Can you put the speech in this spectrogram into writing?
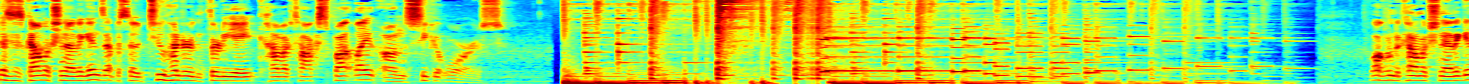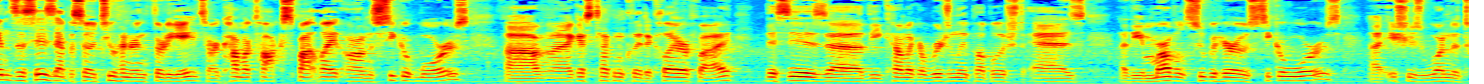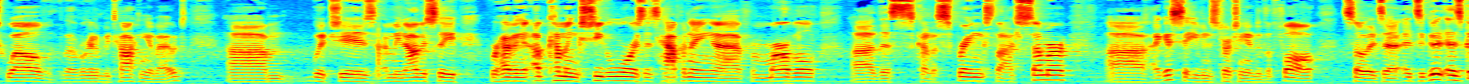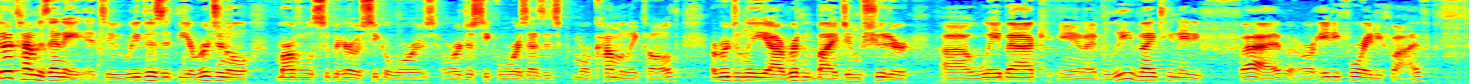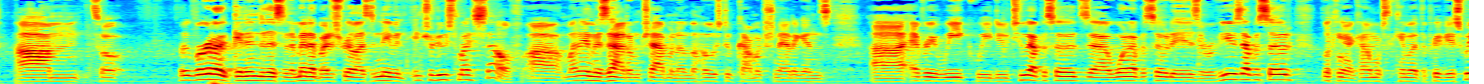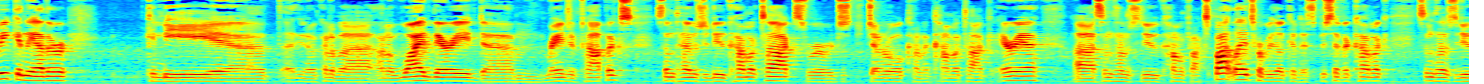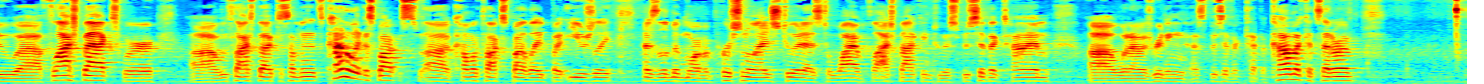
This is Comic Shenanigans, episode 238, Comic Talk Spotlight on Secret Wars. Welcome to Comic Shenanigans. This is episode 238. It's our Comic Talk Spotlight on Secret Wars. Uh, I guess technically to clarify, this is uh, the comic originally published as the Marvel Superheroes Secret Wars uh, issues 1 to 12 that we're going to be talking about. Um, which is, I mean, obviously, we're having an upcoming Secret Wars that's happening uh, from Marvel uh, this kind of spring slash summer. Uh, I guess even stretching into the fall. So it's a it's a good as good a time as any to revisit the original Marvel superhero Secret Wars, or just Secret Wars as it's more commonly called. Originally uh, written by Jim Shooter uh, way back in I believe 1985 or 84, 85. Um, so we're going to get into this in a minute, but I just realized I didn't even introduce myself. Uh, my name is Adam Chapman. I'm the host of Comic Shenanigans. Uh, every week we do two episodes. Uh, one episode is a reviews episode, looking at comics that came out the previous week, and the other can be uh, you know kind of a, on a wide varied um, range of topics. Sometimes we do comic talks, where we're just general kind of comic talk area. Uh, sometimes we do comic talk spotlights, where we look at a specific comic. Sometimes we do uh, flashbacks, where uh, we flash back to something that's kind of like a spot, uh, comic talk spotlight, but usually has a little bit more of a personal edge to it as to why I'm flashbacking to a specific time uh, when I was reading a specific type of comic, etc.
